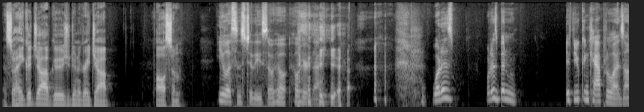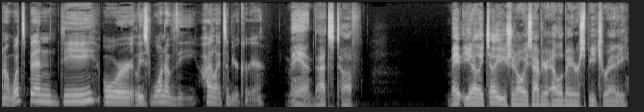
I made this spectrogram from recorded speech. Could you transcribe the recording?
And so, hey, good job, Goose. You're doing a great job. Awesome. He listens to these, so he'll he'll hear that. Yeah. what is what has been if you can capitalize on it, what's been the or at least one of the highlights of your career? Man, that's tough. Maybe you know they tell you you should always have your elevator speech ready.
